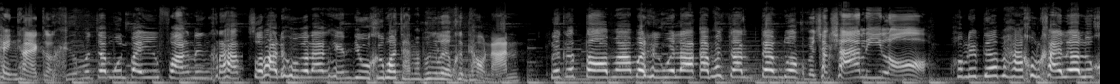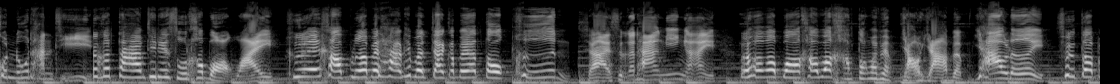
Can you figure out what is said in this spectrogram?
แห่งหายก็คือมันจะหมุนไปอีกฝั่งหนึ่งครับส่วนภาพที่คุณกำลังเห็นอยู่คือพระจันทร์มันเพิ่งเริ่มขึ้นเท่านั้น แล้วก็ต่อมาเมื่อถึงเวลาการพระจันทร์เต็มดวงก็ไปชักช้ารีรอ ผมรีบเดินไปหาคุณขายเรือลูกคุณนูทันที แล้วก็ตามที่ในสูตรเขาบอกไว้ คือให้ขับเรือไปทางที่พระจันทร์กำลังจะตกพื้น ใช่ซึ่งก็ทางนี้ไง แล้วเขาก็บอกเขาว่าขับตรงไปแบบยาวๆแบบยาวเลย ซึ่งต่อไป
